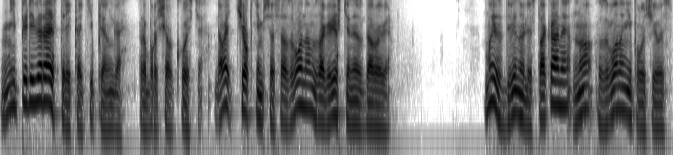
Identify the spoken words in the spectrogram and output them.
«Не перевирай старика Киплинга», — пробурчал Костя. «Давай чокнемся со звоном за Гришкиное здоровье». Мы сдвинули стаканы, но звона не получилось.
